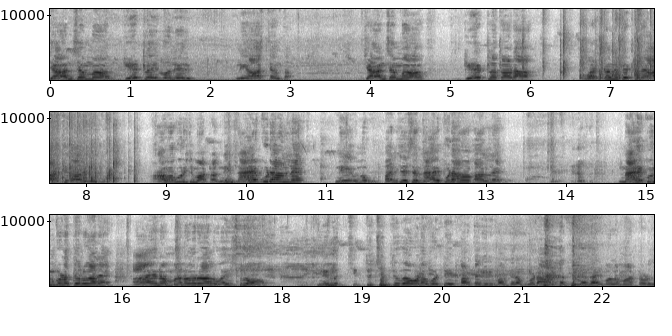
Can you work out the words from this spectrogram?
జాన్సమ్మ గేట్ల విలువ లేదు నీ ఆస్తి అంతా. జాన్సమ్మ గేట్ల కాడ వర్కర్లు పెట్టుకునే ఆస్తి కాదు నీకు. ఆమె గురించి మాట్లాడు. నీ నాయకుడే అనలే నీ నువ్వు పనిచేసే నాయకుడే ఆమె కానలే నాయకుని కూడా తెలవాలి. ఆయన మనోరాలు వయసులో నిన్ను చిత్తు చిత్తుగా ఓడగొట్టి పర్తగిరి పంపిన కూడా అంత దిగజారి మళ్ళీ మాట్లాడదు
